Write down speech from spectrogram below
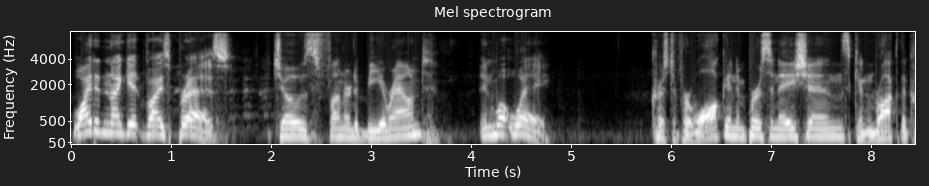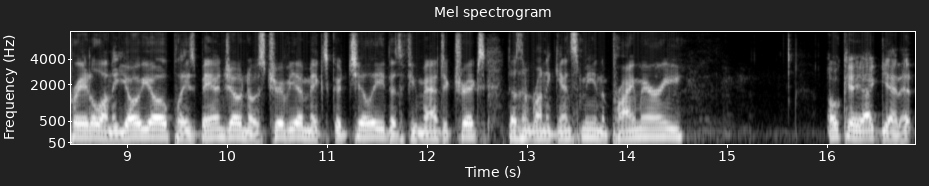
Why didn't I get vice pres? Joe's funner to be around. In what way? Christopher Walken impersonations, can rock the cradle on a yo-yo, plays banjo, knows trivia, makes good chili, does a few magic tricks, doesn't run against me in the primary. Okay, I get it.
